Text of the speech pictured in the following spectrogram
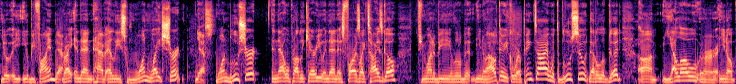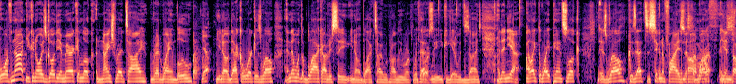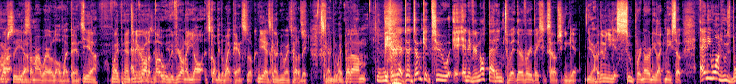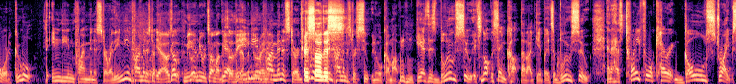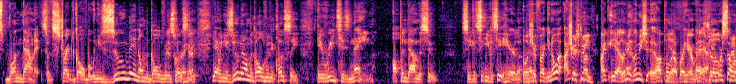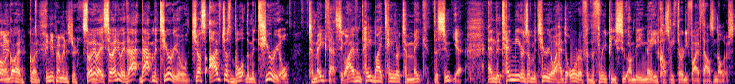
you'll you'll be fine, Yeah. right? And then have at least one white shirt, Yes. one blue shirt, and that will probably carry you. And then as far as like ties go. If you want to be a little bit, you know, out there, you can wear a pink tie with the blue suit. That'll look good. Um, yellow, or you know, or if not, you can always go the American look. Nice red tie, red, white, and blue. Yep. You know that could work as well. And then with the black, obviously, you know, a black tie would probably work with that. You could get it with designs. And then yeah, I like the white pants look as well because that signifies In the um, summer, wealth. in the summer, especially in yeah, the summer, I wear a lot of white pants. yeah, white pants. And if you're on a boat, if you're on a yacht, it's got to be the white pants look. yeah, it's got to be white It's pants. gotta be. It's got to be white pants. But um, but yeah, don't, don't get too. And if you're not that into it, there are very basic setups you can get. Yeah. But then when you get super nerdy like me, so anyone who's bored, Google the Indian Prime Minister. Right, the Indian Prime Minister. Yeah, I was- me and you were talking about this Yeah, the other the day. I'm gonna do it Indian right now. Prime Minister. I Google saw Indian this. Prime Minister suit, and it will come up. Mm-hmm. He has this blue suit. It's not the same cut that I'd get, but it's a blue suit, and it has 24 karat gold stripes run down it. So it's striped gold. But when you zoom in on the gold really This one right closely, yeah, when you zoom in on the gold really closely, it reads his name up and down the suit. So you can see you can see it here. Look. Oh, sure. fact, you know what? I Share could- screen. Uh, I, yeah, let me let me. Sh- I'll pull it up right here. Yeah. Okay, we're still Prime rolling. Min- Go ahead. Go ahead. Indian Prime Minister. So anyway, so anyway, that that material just I've just bought the material to make that suit. I haven't paid my tailor to make the suit yet, and the ten meters of material I had to order for the three piece suit I'm being made cost me thirty five thousand dollars.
